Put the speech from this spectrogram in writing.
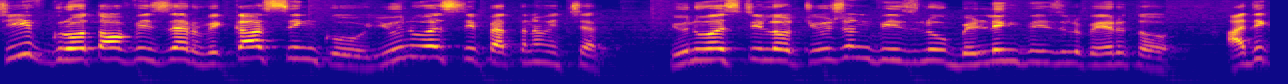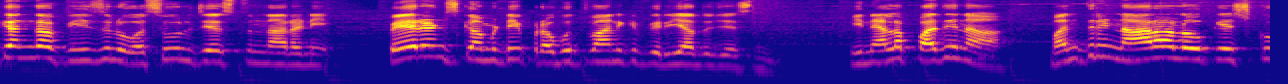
చీఫ్ గ్రోత్ ఆఫీసర్ వికాస్ సింగ్కు యూనివర్సిటీ పెత్తనం ఇచ్చారు. యూనివర్సిటీలో ట్యూషన్ ఫీజులు బిల్డింగ్ ఫీజులు పేరుతో అధికంగా ఫీజులు వసూలు చేస్తున్నారని పేరెంట్స్ కమిటీ ప్రభుత్వానికి ఫిర్యాదు చేసింది. ఈ నెల పదిన మంత్రి నారా లోకేష్కు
